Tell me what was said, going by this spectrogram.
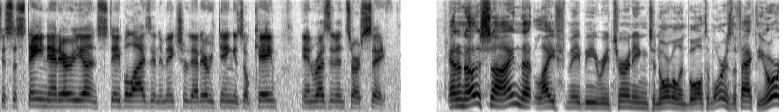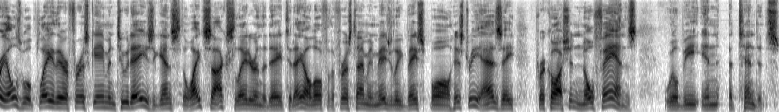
to sustain that area and stabilize it and make sure that everything is okay and residents are safe. And another sign that life may be returning to normal in Baltimore is the fact the Orioles will play their first game in two days against the White Sox later in the day today, although for the first time in Major League Baseball history, as a precaution, no fans will be in attendance.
